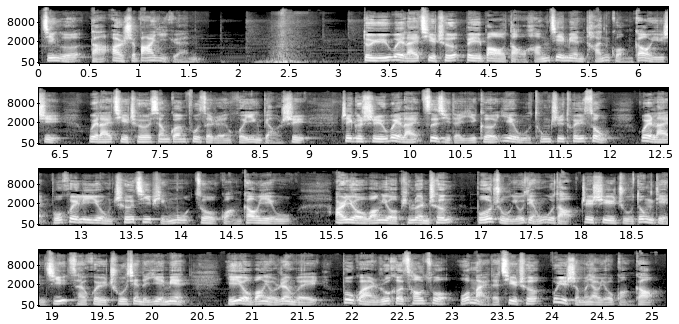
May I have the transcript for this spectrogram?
金额达二十八亿元。对于蔚来汽车被曝导航界面弹广告一事，蔚来汽车相关负责人回应表示，这个是蔚来自己的一个业务通知推送，蔚来不会利用车机屏幕做广告业务。而有网友评论称，博主有点误导，这是主动点击才会出现的页面。也有网友认为，不管如何操作，我买的汽车为什么要有广告？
